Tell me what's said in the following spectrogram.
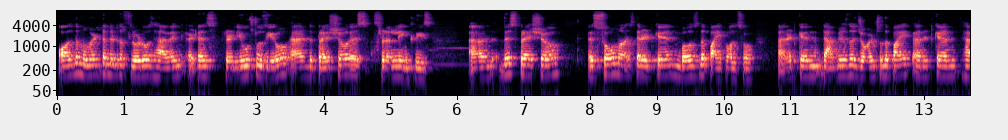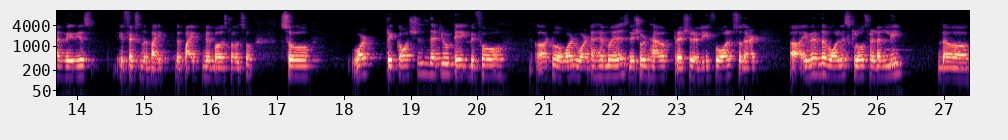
All the momentum that the fluid was having, it is reduced to zero and the pressure is suddenly increased. And this pressure is so much that it can burst the pipe also and it can damage the joints of the pipe and it can have various effects on the pipe. The pipe may burst also. So what precautions that you take before uh, to avoid water hammer is we should have a pressure relief valve so that uh, even if the valve is closed suddenly the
